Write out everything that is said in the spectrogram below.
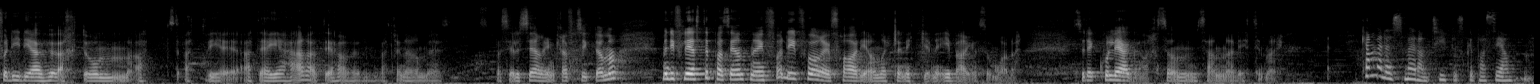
fordi de har hørt om at, at, vi, at jeg er her, at jeg har en veterinær med spesialisering i kreftsykdommer. Men de fleste pasientene jeg får, de får jeg fra de andre klinikkene i bergensområdet. Så det er kollegaer som sender de til meg. Hvem er det som er den typiske pasienten?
